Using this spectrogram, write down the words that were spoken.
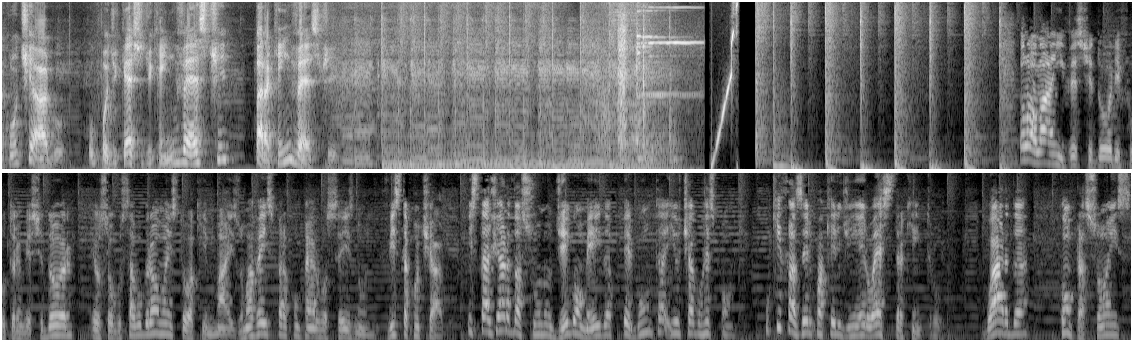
com o Tiago, o podcast de quem investe para quem investe. Olá, olá, investidor e futuro investidor. Eu sou Gustavo Groma e estou aqui mais uma vez para acompanhar vocês no Invista com o Tiago. Estagiário da Suno, Diego Almeida, pergunta e o Tiago responde. O que fazer com aquele dinheiro extra que entrou? Guarda, compra ações,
